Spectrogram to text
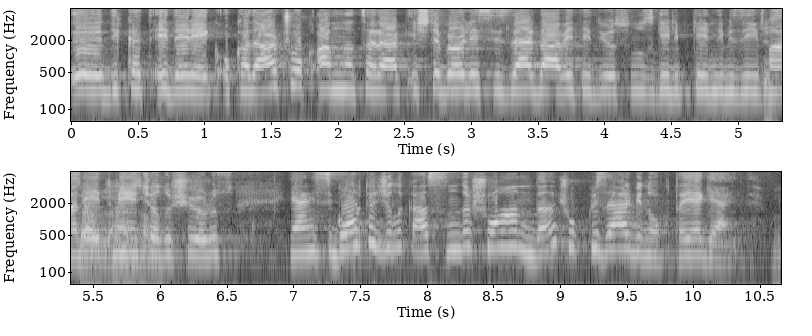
e, dikkat ederek, o kadar çok anlatarak işte böyle sizler davet ediyorsunuz, gelip kendimizi ifade her etmeye çalışıyoruz. Yani sigortacılık aslında şu anda çok güzel bir noktaya geldi. Hmm.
